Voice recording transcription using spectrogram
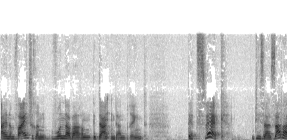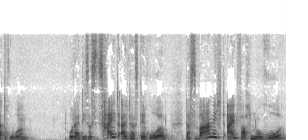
einem weiteren wunderbaren Gedanken dann bringt, der Zweck dieser Sabbatruhe oder dieses Zeitalters der Ruhe, das war nicht einfach nur Ruhe.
